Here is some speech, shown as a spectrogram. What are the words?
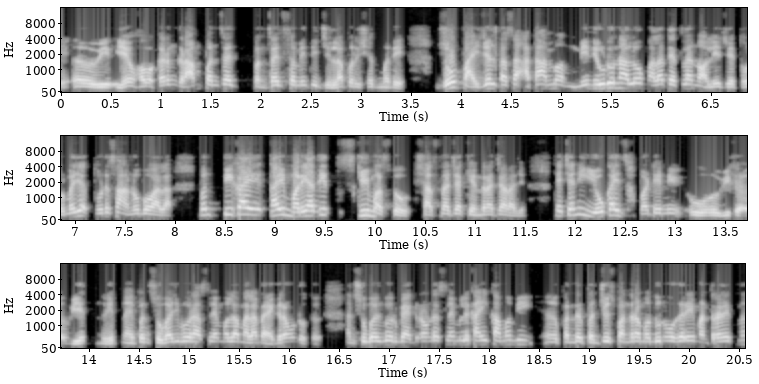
हे व्हावं कारण ग्रामपंचायत पंचायत समिती जिल्हा परिषदमध्ये जो पाहिजे तसा आता मी निवडून आलो मला त्यातला नॉलेज आहे म्हणजे थोडासा अनुभव आला. पण ती काय काही मर्यादित स्कीम असतो शासनाच्या केंद्राच्या राज्य त्याच्याने यो काही झपाट्याने येत नाही. पण सुभाषबोर असल्यामुळे मला बॅकग्राऊंड होतं. आणि सुभाषभोर बॅकग्राऊंड असल्यामुळे काही कामं मी पंधरा पंचवीस पंधरा मधून वगैरे मंत्रालयातनं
